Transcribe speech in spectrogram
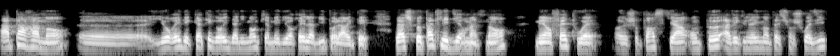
apparemment, il y aurait des catégories d'aliments qui amélioreraient la bipolarité. Là, je peux pas te les dire maintenant, mais en fait, ouais, je pense qu'il y a, on peut, avec une alimentation choisie,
